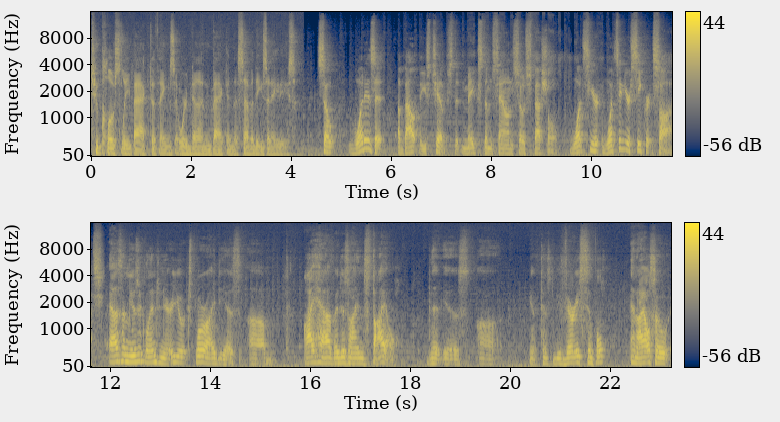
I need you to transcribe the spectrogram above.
too closely back to things that were done back in the 70s and 80s. So what is it about these chips that makes them sound so special? What's your what's in your secret sauce? As a musical engineer, you explore ideas. Um, I have a design style that is, uh, you know, tends to be very simple and I also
